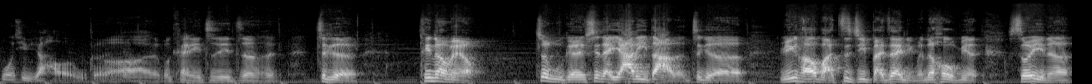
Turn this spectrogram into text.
默契比较好的五个人。啊，我看你自己真的很，这个听到没有？这五个人现在压力大了，这个云豪把自己摆在你们的后面，所以呢，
